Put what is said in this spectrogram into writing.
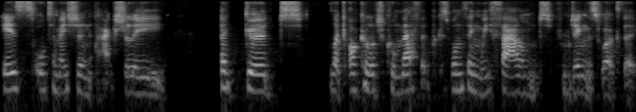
Is automation actually a good like archaeological method? Because one thing we found from doing this work that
